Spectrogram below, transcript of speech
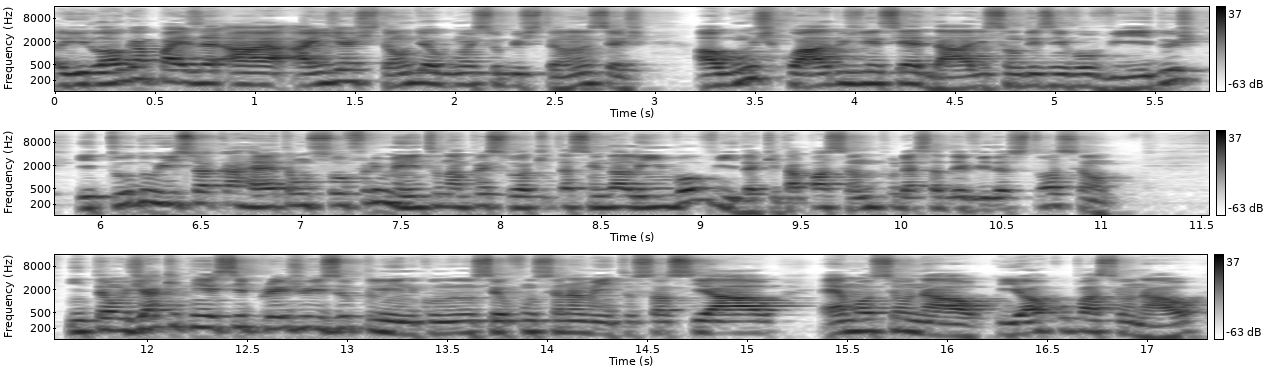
E logo após a, a ingestão de algumas substâncias, alguns quadros de ansiedade são desenvolvidos e tudo isso acarreta um sofrimento na pessoa que está sendo ali envolvida, que está passando por essa devida situação. Então, já que tem esse prejuízo clínico no seu funcionamento social, emocional e ocupacional,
